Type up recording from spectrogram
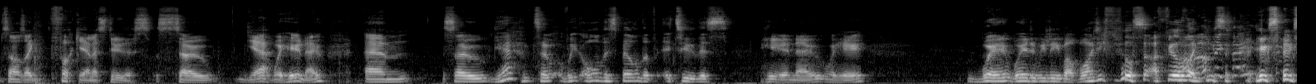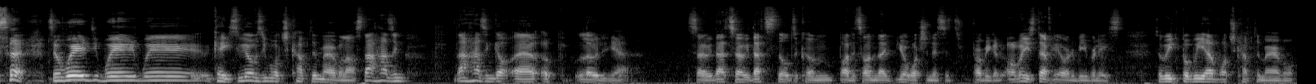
So I was like, "Fuck yeah, let's do this." So yeah, we're here now. Um, so yeah, so we all this build up to this here now. We're here. Where where do we leave off? Why do you feel so? I feel I'm- like I'm you so, excited. you're so excited. So where do- where where? Okay, so we obviously watched Captain Marvel last. That hasn't that hasn't got uh, uploaded yet. So that's so that's still to come. By the time that you're watching this, it's probably going. to Oh, it's definitely already be released. So we, but we have watched Captain Marvel,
